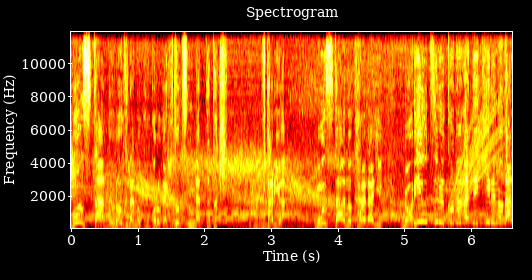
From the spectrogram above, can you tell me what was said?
ー。モンスターーとロクナの心が一つになった時2人はモンスターの体に乗り移ることができるのだ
